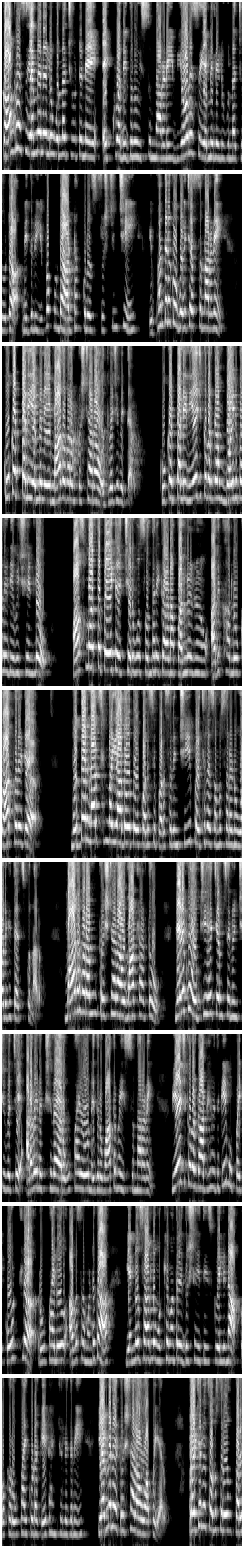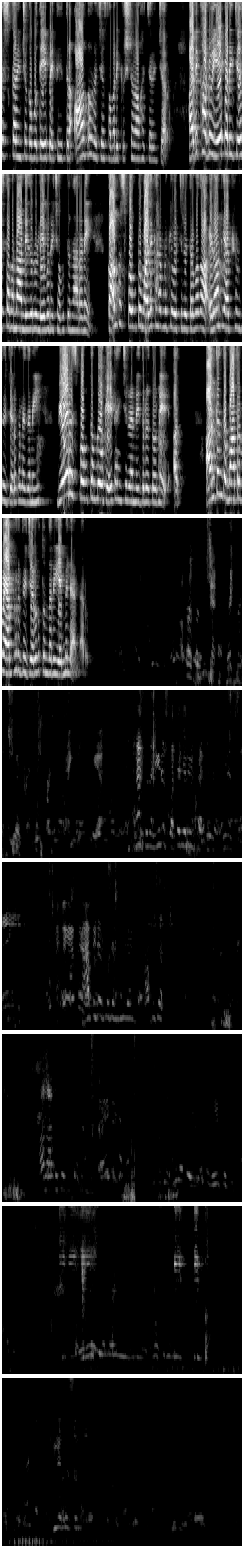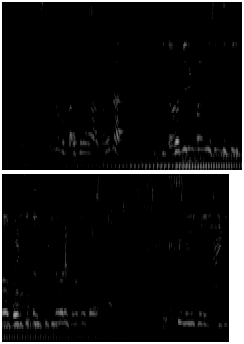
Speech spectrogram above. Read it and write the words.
కాంగ్రెస్ ఎమ్మెల్యేలు ఉన్న చోటనే ఎక్కువ నిధులు ఇస్తున్నారని బీఆర్ఎస్ ఎమ్మెల్యేలు ఉన్న చోట నిధులు ఇవ్వకుండా అడ్డంకులు సృష్టించి ఇబ్బందులకు గురి చేస్తున్నారని కూకట్పల్లి ఎమ్మెల్యే మాధవరం కృష్ణారావు ధ్వజమెత్తారు. కూకట్పల్లి నియోజకవర్గం బోయినపల్లి డివిజన్లో చెరువు సుందరీకరణ పనులను అధికారులు కార్పొరేటర్ ముద్దం నరసింహ యాదవ్తో కలిసి పరిశీలించి ప్రజల సమస్యలను అడిగి తెచ్చుకున్నారు మాధవరం కృష్ణారావు మాట్లాడుతూ నెలకు జీహెచ్ఎంసీ నుంచి వచ్చే అరవై లక్షల రూపాయలు నిధులు మాత్రమే ఇస్తున్నారని నియోజకవర్గ అభివృద్ధికి ముప్పై కోట్ల రూపాయలు అవసరం ఉండగా ఎన్నోసార్లు ముఖ్యమంత్రి దృష్టికి తీసుకువెళ్ళినా ఒక రూపాయి కూడా కేటాయించలేదని ఎమ్మెల్యే కృష్ణారావు ఆపోయారు. ప్రజల సమస్యలు పరిష్కరించకపోతే పెద్ద ఎత్తున ఆందోళన చేస్తామని కృష్ణారావు హెచ్చరించారు. అధికారులు ఏ పని చేస్తామన్నా నిధులు లేవని చెబుతున్నారని కాంగ్రెస్ ప్రభుత్వం అధికారంలోకి వచ్చిన తర్వాత ఎలాంటి అభివృద్ధి జరగలేదని బీఆర్ఎస్ ప్రభుత్వంలో కేటాయించిన నిధులతోనే అంతంత మాత్రమే అభివృద్ధి జరుగుతుందని ఎమ్మెల్యే అన్నారు. అన్నా, కొంచెం ముందు రండి ఆఫీసర్స్ వాళ్ళ డెవలప్ చేయడానికి మనం చేస్తే తీసుకొచ్చి బయట చెత్త తీసుకొచ్చి ఈడ పడేస్తే మొత్తం చేసేసాడు ఈయన.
